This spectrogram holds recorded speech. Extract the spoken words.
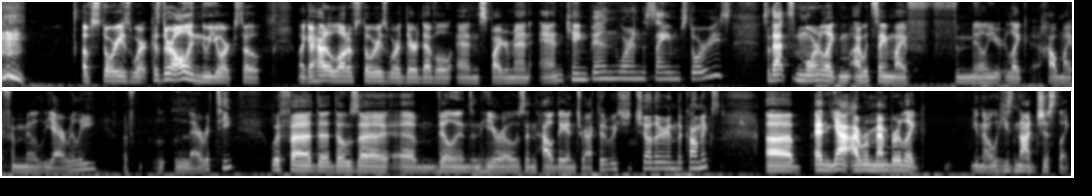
of stories where because they're all in New York, so like I had a lot of stories where Daredevil and Spider Man and Kingpin were in the same stories. So that's more like I would say my familiar, like how my familiarity, familiarity with uh, the those uh, um, villains and heroes and how they interacted with each other in the comics. Uh, and yeah, I remember like, you know, he's not just like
